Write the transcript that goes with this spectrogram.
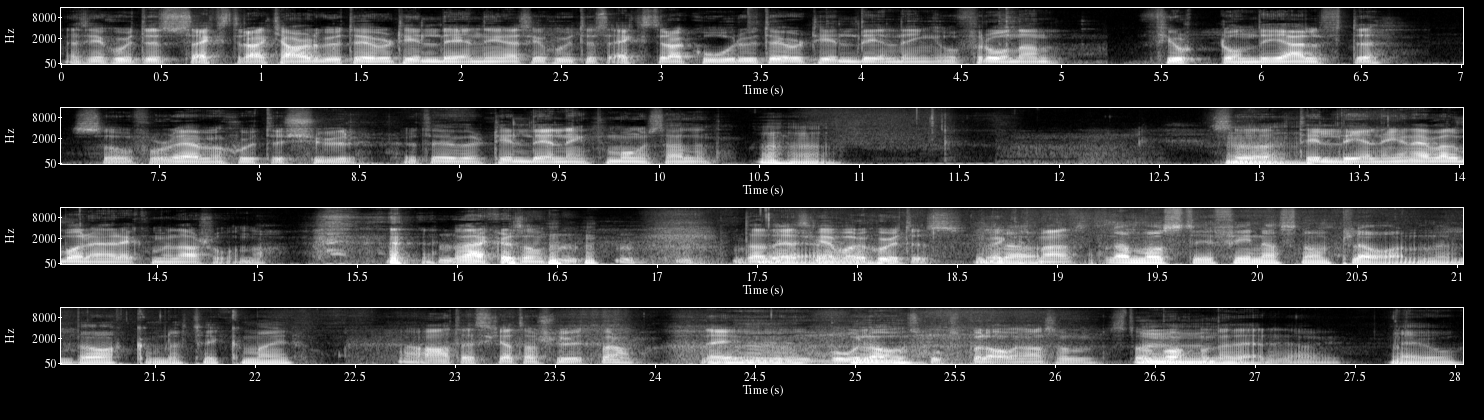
Det ska skjutas extra kalv utöver tilldelning Det ska skjutas extra kor utöver tilldelning och från den 14 i elfte Så får du även skjuta tjur utöver tilldelning på många ställen Mhm. Så tilldelningen är väl bara en rekommendation då Verkar det som Där det ska Ja. bara skjutas hur mycket Ja. som helst Det måste ju finnas någon plan bakom det tycker man ju. Ja, att det ska ta slut på dem. Det är ju Mm. bolag och skogsbolagen som står bakom Mm. det där. Det ju- Jo.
